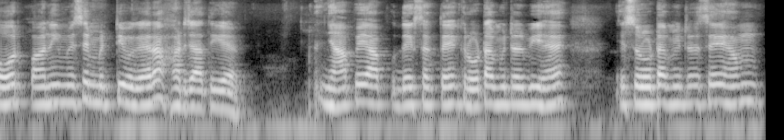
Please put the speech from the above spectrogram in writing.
और पानी में से मिट्टी वगैरह हट जाती है। यहाँ पे आप देख सकते हैं कि रोटा मीटर भी है। इस रोटा मीटर से हम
